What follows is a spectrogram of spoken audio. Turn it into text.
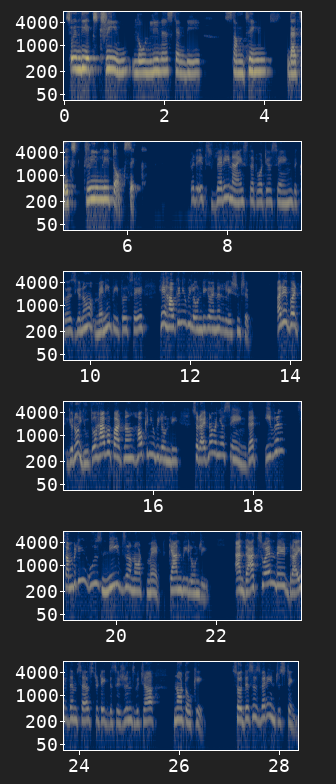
so in the extreme loneliness can be something that's extremely toxic but it's very nice that what you're saying because you know many people say hey how can you be lonely? You're in a relationship. Are but you know you do have a partner. How can you be lonely? So right now when you're saying that even somebody whose needs are not met can be lonely. And that's when they drive themselves to take decisions which are not okay. So this is very interesting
